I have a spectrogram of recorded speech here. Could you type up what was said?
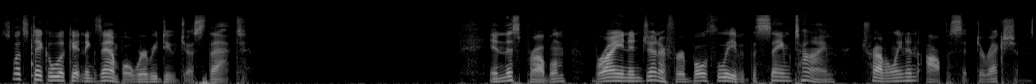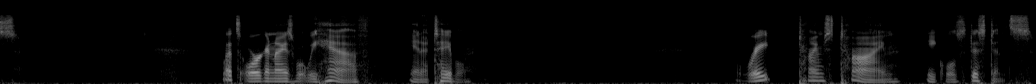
So let's take a look at an example where we do just that. In this problem, Brian and Jennifer both leave at the same time, traveling in opposite directions. Let's organize what we have in a table. Rate times time equals distance.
